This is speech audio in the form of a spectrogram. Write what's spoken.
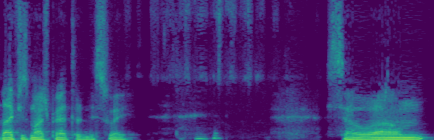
life is much better this way. so um,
